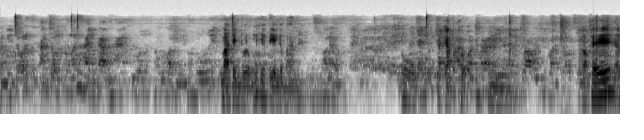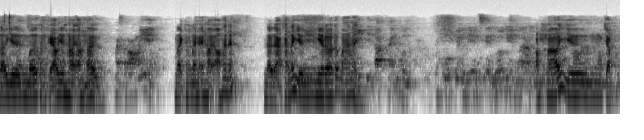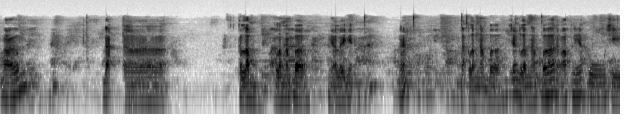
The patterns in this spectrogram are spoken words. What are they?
បាទចេញទៅរងនេះយើងទាញទៅបានអូចាប់អខូចអូខេឥឡូវយើងមើលខាងក្រៅយើងហើយអស់នៅនៅខាងនេះឲ្យហើយអស់ហើយណានៅតែខាងនេះយើង mirror ទៅបានហើយ អស់ហើយយើងចាប់ដើមដាក់អឺកលឹមកលឹម number នេះលេខនេះណាដាក់កលឹម number អញ្ចឹងកលឹម number ទាំងអស់គ្នាគូជា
